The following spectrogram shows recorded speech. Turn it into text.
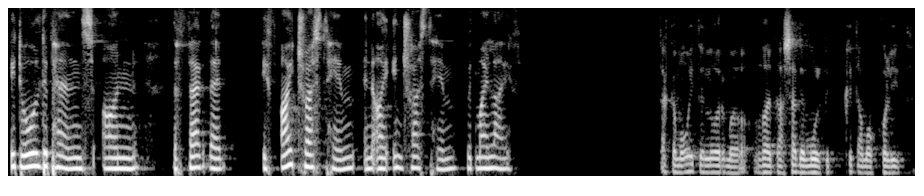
It all depends on the fact that if I trust him and I entrust him with my life. Dacă mă uit în urmă, văd așa de mult cât, cât am ocolit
